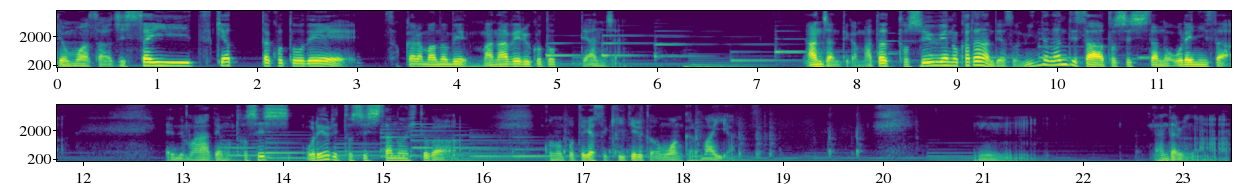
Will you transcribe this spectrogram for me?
でもまあさ実際付き合ったことでそこから学べ学べることってあんじゃん。あんじゃんっていうかまた年上の方なんだよ。そうみんななんでさ年下の俺にさ。まあでも年し俺より年下の人がこのポッドキャスト聞いてるとは思わんからまあいいや。うん。なんだろうな。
